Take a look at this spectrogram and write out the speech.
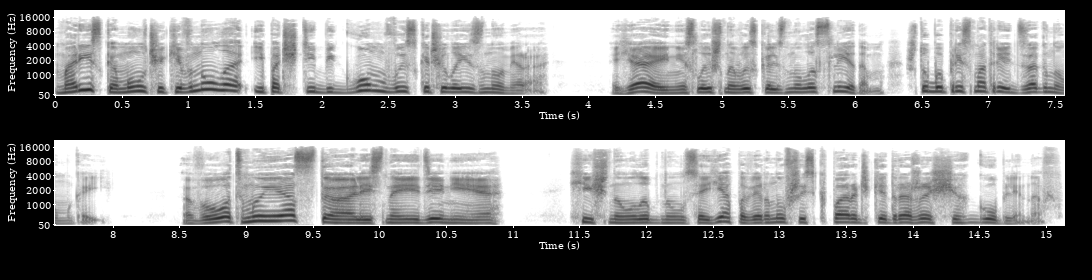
Мариска молча кивнула и почти бегом выскочила из номера. Я и неслышно выскользнула следом, чтобы присмотреть за гномкой. «Вот мы и остались наедине!» — хищно улыбнулся я, повернувшись к парочке дрожащих гоблинов.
